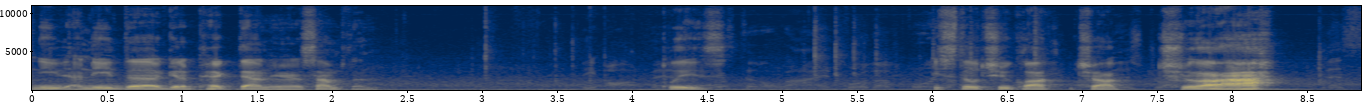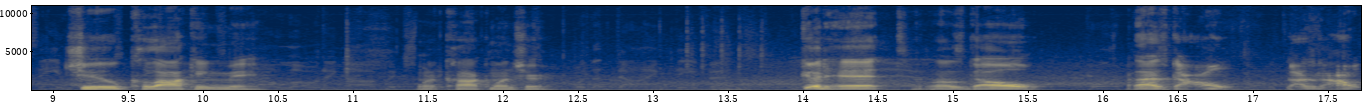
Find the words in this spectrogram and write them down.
I need I need to get a pick down here or something. Please. He's still chew clock chalk ah, chew clocking me. What a cock muncher. Good hit. Let's go. Let's go. Let's go.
